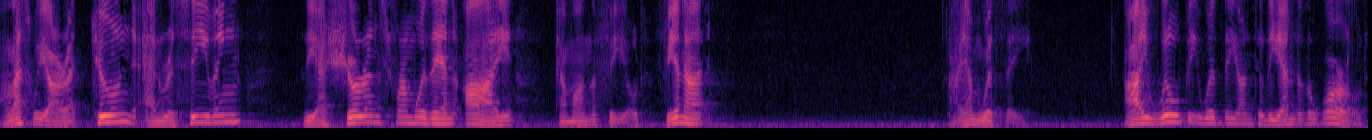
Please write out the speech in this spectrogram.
unless we are attuned and receiving the assurance from within, I am on the field. Fear not. I am with thee. I will be with thee unto the end of the world.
